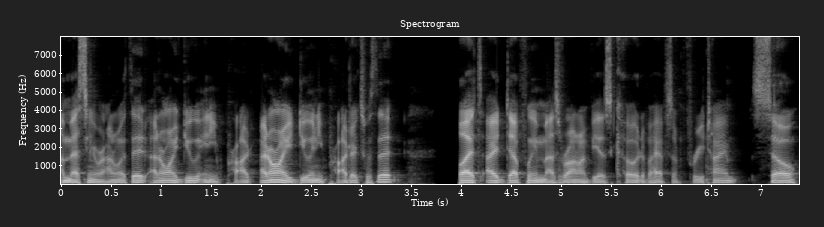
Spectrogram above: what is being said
I'm messing around with it. I don't really do any pro. I don't really do any projects with it, but I definitely mess around on VS Code if I have some free time. So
